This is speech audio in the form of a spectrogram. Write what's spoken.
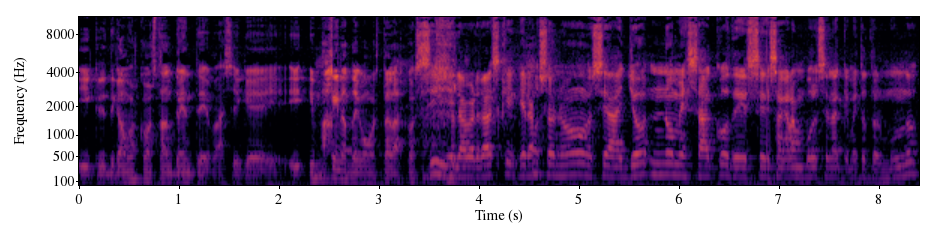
Y criticamos constantemente, así que imagínate cómo están las cosas. Sí, la verdad es que queramos o no, o sea, yo no me saco de ese- esa gran bolsa en la que meto todo el mundo,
